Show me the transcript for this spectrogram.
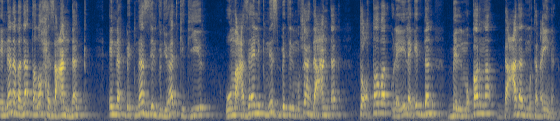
إن أنا بدأت ألاحظ عندك إنك بتنزل فيديوهات كتير ومع ذلك نسبة المشاهدة عندك تعتبر قليلة جدا بالمقارنة بعدد متابعينك.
